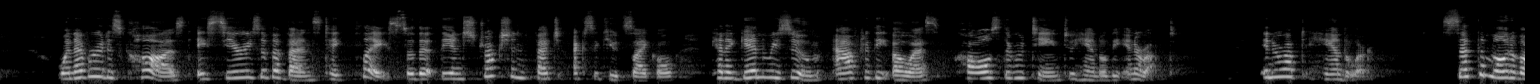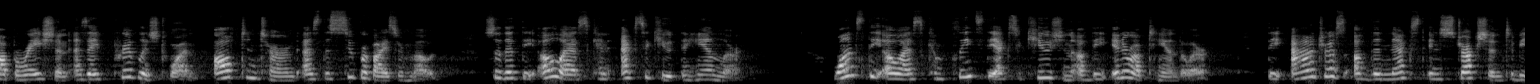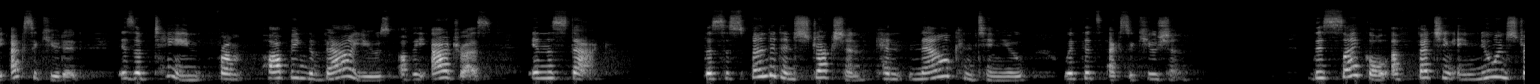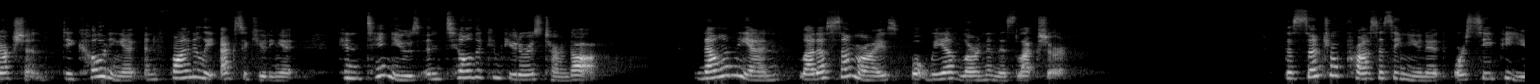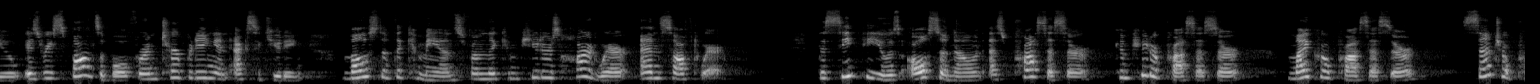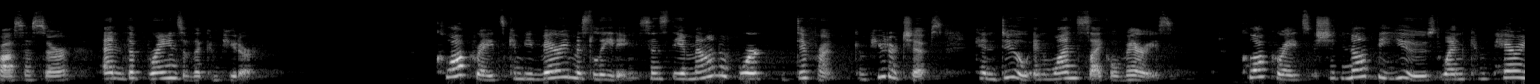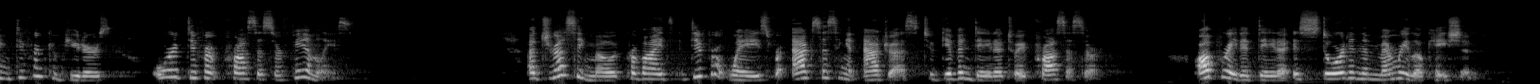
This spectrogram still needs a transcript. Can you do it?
Whenever it is caused, a series of events take place so that the instruction fetch execute cycle can again resume after the OS calls the routine to handle the interrupt. Interrupt handler. Set the mode of operation as a privileged one, often termed as the supervisor mode, so that the OS can execute the handler. Once the OS completes the execution of the interrupt handler, the address of the next instruction to be executed is obtained from popping the values of the address in the stack. The suspended instruction can now continue with its execution. This cycle of fetching a new instruction, decoding it, and finally executing it continues until the computer is turned off. Now in the end, let us summarize what we have learned in this lecture. The Central Processing Unit, or CPU, is responsible for interpreting and executing most of the commands from the computer's hardware and software. The CPU is also known as processor, computer processor, microprocessor, central processor, and the brains of the computer. Clock rates can be very misleading since the amount of work different computer chips can do in one cycle varies. Clock rates should not be used when comparing different computers or different processor families. Addressing mode provides different ways for accessing an address to given data to a processor. Operated data is stored in the memory location.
